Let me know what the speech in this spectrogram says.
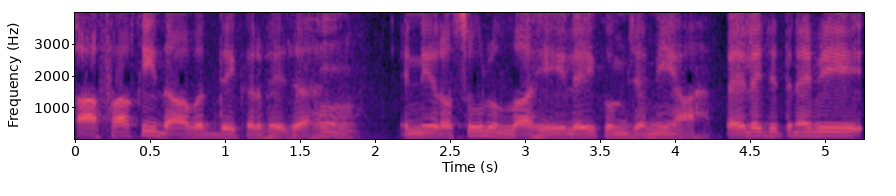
آفاقی دعوت دے کر بھیجا ہے۔ انی رسول اللہ علیکم جمیعہ پہلے جتنے بھی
